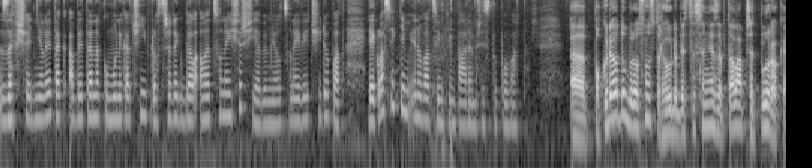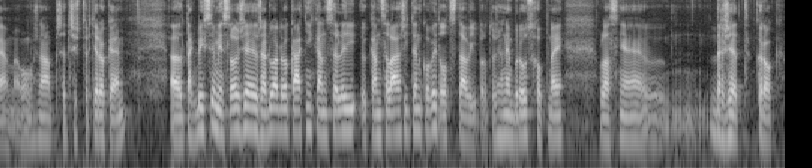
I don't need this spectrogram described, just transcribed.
zevšednili, tak aby ten komunikační prostředek byl ale co nejširší, aby měl co největší dopad. Jak vlastně k těm inovacím tím pádem přistupovat? Eh, pokud je o tu budoucnost trhu, kdybyste se mě zeptala před půl rokem, nebo možná před tři čtvrtě rokem, eh, tak bych si myslel, že řadu advokátních kanceláří ten COVID odstaví, protože nebudou schopny vlastně mm, držet krok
